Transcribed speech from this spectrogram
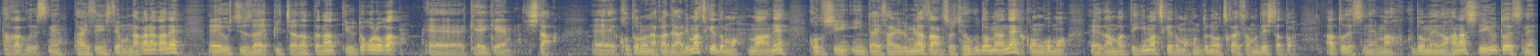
高くですね対戦してもなかなかね、えー、打ちづらいピッチャーだったなっていうところが、えー、経験した。えー、ことの中でありますけどもまあね今年引退される皆さんそして福留はね今後も、えー、頑張っていきますけども本当にお疲れ様でしたとあとですねまあ福留の話で言うとですね、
